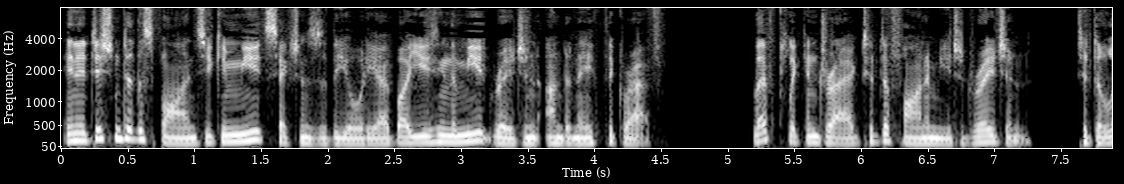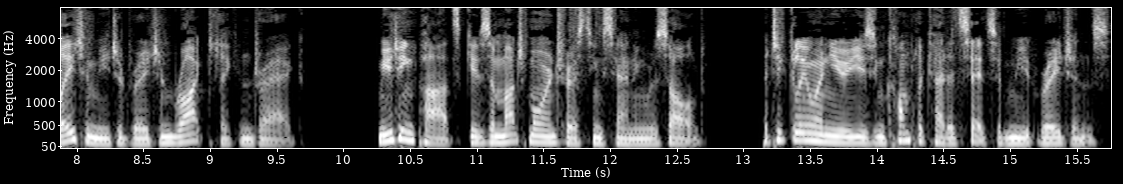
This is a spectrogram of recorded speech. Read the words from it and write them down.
In addition to the splines, you can mute sections of the audio by using the mute region underneath the graph. Left click and drag to define a muted region. To delete a muted region, right click and drag. Muting parts gives a much more interesting sounding result particularly when you're using complicated sets of mute regions.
